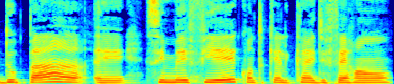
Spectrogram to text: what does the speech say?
de pas euh, se méfier quand quelqu'un est différent,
